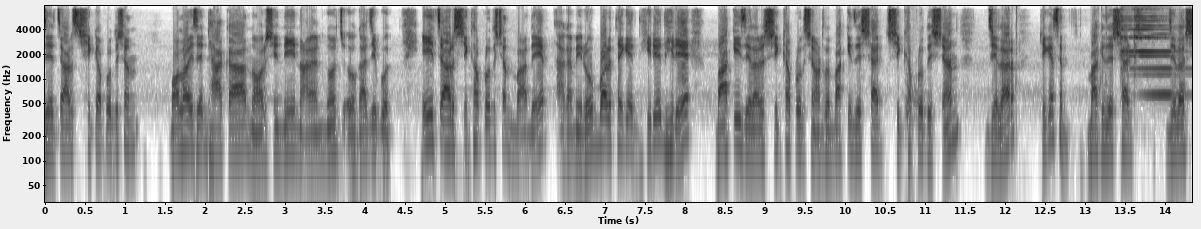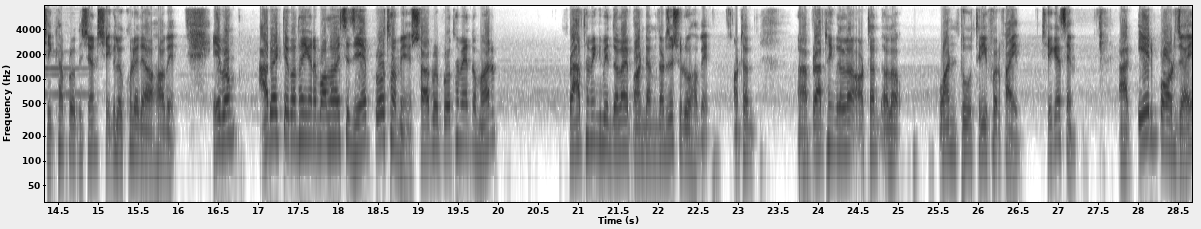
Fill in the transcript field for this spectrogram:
যে চার শিক্ষা প্রতিষ্ঠান বলা হয়েছে ঢাকা, নরসিংদী, নারায়ণগঞ্জ ও গাজীপুর। এই চার শিক্ষা প্রতিষ্ঠান বাদে আগামী রোববার থেকে ধীরে ধীরে বাকি জেলার শিক্ষা প্রতিষ্ঠান, অর্থাৎ বাকি যে ষাট শিক্ষা প্রতিষ্ঠান জেলার, ঠিক আছে? বাকি যে ষাট জেলার শিক্ষা প্রতিষ্ঠান সেগুলো খুলে দেওয়া হবে। এবং আরও একটা কথা এখানে বলা হয়েছে যে প্রথমে, সর্বপ্রথমে তোমার প্রাথমিক বিদ্যালয় পাঠদান কার্য শুরু হবে। অর্থাৎ প্রাথমিক বিদ্যালয় অর্থাৎ হলো one two three four five ঠিক আছে? আর এর পর্যায়ে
